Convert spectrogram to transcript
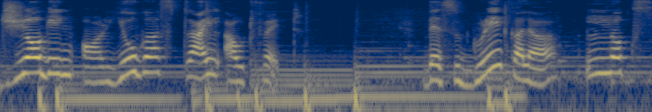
jogging or yoga style outfit. This grey color looks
